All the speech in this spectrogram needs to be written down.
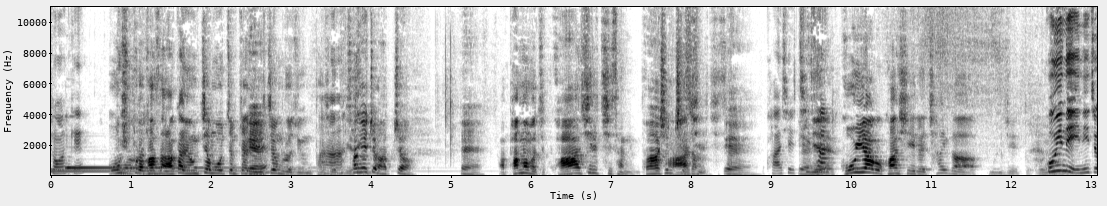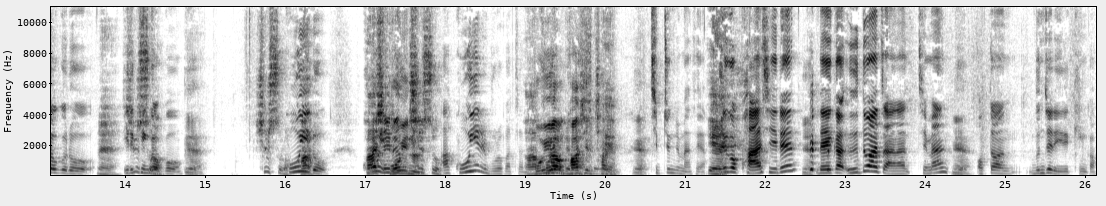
정확해? 50% 가산 아까 0.5점짜리 예. 1점으로 지금 다시 아. 해드리겠습니다. 상해죄 맞죠? 예. 아, 반만 맞지. 과실치상입니다. 과실치상. 과실치상. 예. 과실치상. 예, 고의하고 과실의 차이가 뭔지 또. 고의는 인위적으로 예. 일으킨 실수로. 거고 예. 실수로. 고의로 과 실은 고의는- 실수. 아 고의를 물어봤잖아요. 아, 고의와 과실. 차이. 예. 집중 좀 하세요. 예. 그리고 과실은 예. 내가 의도하지 않았지만 예. 어떤 문제를 일으킨 거.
